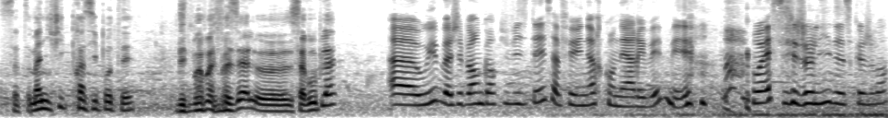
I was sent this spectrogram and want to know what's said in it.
cette magnifique principauté. Dites-moi mademoiselle, euh, ça vous plaît? Euh, oui, bah, j'ai pas encore pu visiter, ça fait une heure qu'on est arrivé, mais ouais, c'est joli de ce que je vois.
